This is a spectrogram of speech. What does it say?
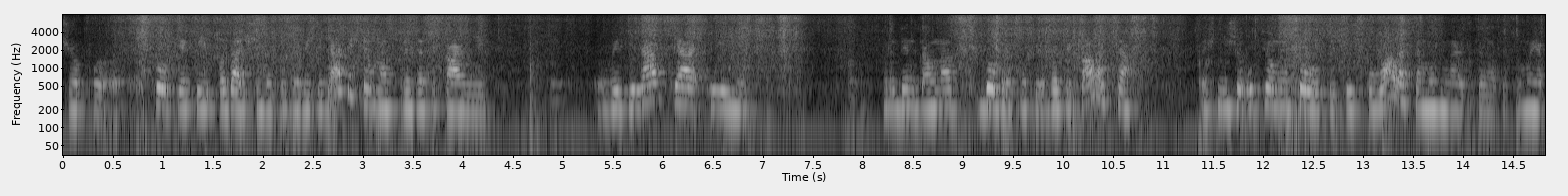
Щоб е, сок, який в подальшому буде виділятися у нас при запіканні, виділявся і грудинка у нас добре випікалася, точніше у цьому соусі тушкувалася, можна навіть сказати, тому як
